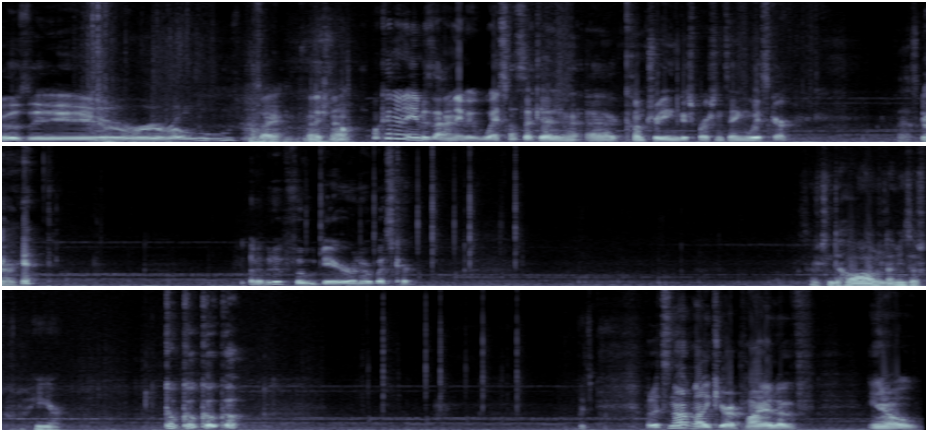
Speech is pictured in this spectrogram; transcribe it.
Zero. Sorry, finished now. What kind of name is that anyway? Whisker. That's like a, a country English person saying whisker. Let's. Got a bit of food there in our whisker. Searching the hall. That means I was here. Go, go, go, go. But But it's not like you're a pile of, you know,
